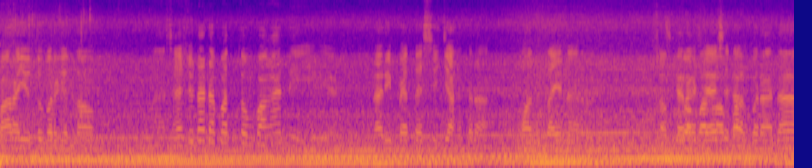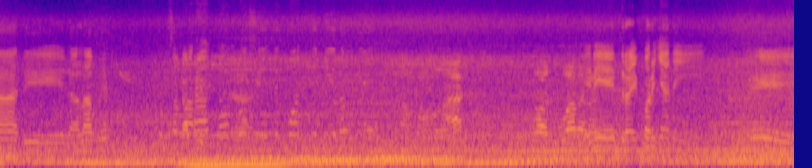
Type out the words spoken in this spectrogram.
para youtuber getong. Nah, saya sudah dapat tumpangan nih ya, dari PT Sejahtera kontainer. So, sekarang saya sedang berada di dalam ya. Aja. Ini drivernya nih. Eh,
